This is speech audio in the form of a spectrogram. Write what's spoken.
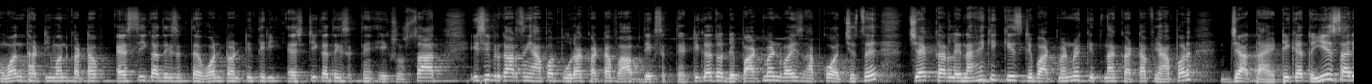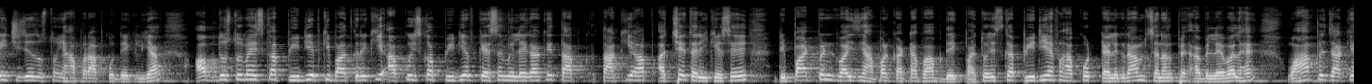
one one cut off एस का देख सकते हैं वन ट्वेंटी थ्री एस का देख सकते हैं, एक सौ सात। इसी प्रकार से यहाँ पर पूरा कटअप आप देख सकते हैं, ठीक है? तो डिपार्टमेंट वाइज आपको अच्छे से चेक कर लेना है कि किस डिपार्टमेंट में कितना कटअप यहाँ पर जाता है, ठीक है? तो ये सारी चीज़ें दोस्तों यहाँ पर आपको देख लिया। अब दोस्तों मैं इसका पीडीएफ की बात करें कि आपको इसका पीडीएफ कैसे मिलेगा कि ताकि आप अच्छे तरीके से डिपार्टमेंट वाइज यहाँ पर कटअप आप देख पाए। तो इसका पीडीएफ आपको टेलीग्राम चैनल पे अवेलेबल है। वहाँ पर जाके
